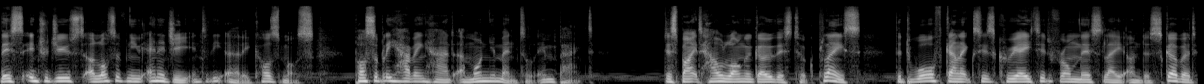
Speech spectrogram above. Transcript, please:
This introduced a lot of new energy into the early cosmos, possibly having had a monumental impact. Despite how long ago this took place, the dwarf galaxies created from this lay undiscovered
